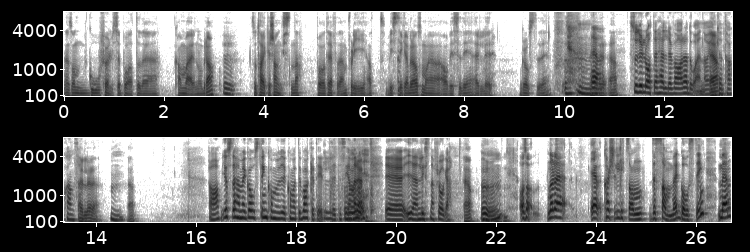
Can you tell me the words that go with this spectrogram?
en sånn god følelse på at det kan være noe bra. Mm. Så tar jeg ikke sjansen da på å treffe dem, fordi at hvis det ikke er bra, så må jeg avvise de, eller ghoste de. Ja. Eller, ja. Så du låter hellre vara då än att egentlig egentligen ta chansen? eller det. Mm. Ja. Ja, just det här med ghosting kommer vi komma tillbaka till lite senare Mm. eh, i en lyssnarfråga. Ja. Mm. Og så når det er kanskje litt sånn det samme, ghosting, men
